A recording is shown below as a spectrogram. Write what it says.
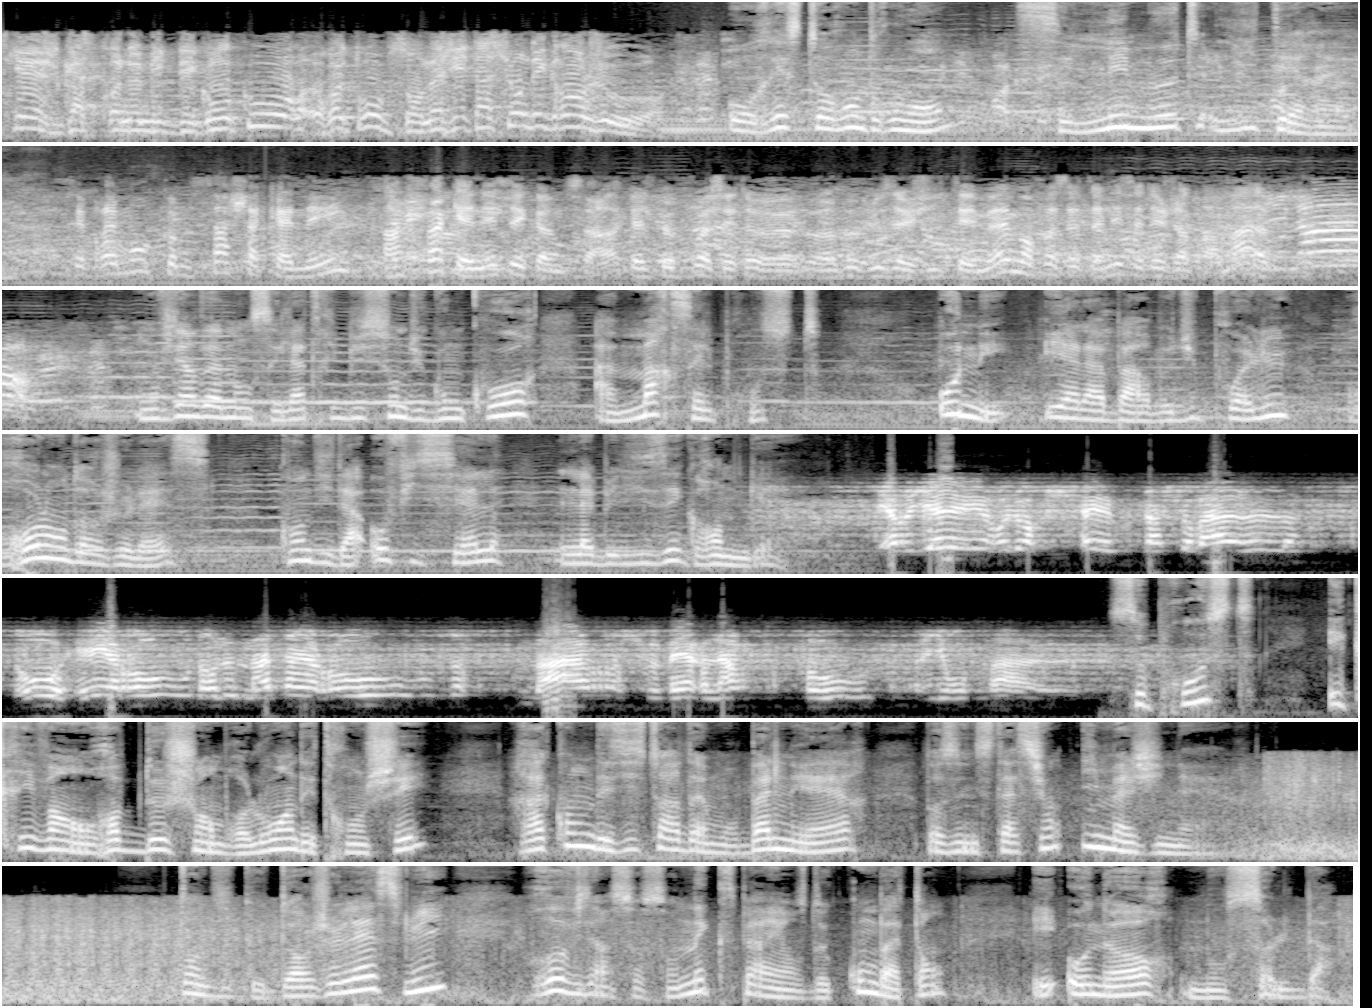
Rouen, siège gastronomique des Goncourt, retrouve son agitation des grands jours. Au restaurant de Rouen, c'est l'émeute littéraire. C'est vraiment comme ça chaque année? À chaque année, c'est comme ça. Quelquefois, c'est euh, un peu plus agité même. Enfin, cette année, c'est déjà pas mal. On vient d'annoncer l'attribution du Goncourt à Marcel Proust, au nez et à la barbe du poilu Roland d'Orgelès, candidat officiel labellisé Grande Guerre. Derrière leur chef à cheval, nos héros dans le matin rose marchent vers l'assaut triomphal. Ce Proust, écrivain en robe de chambre loin des tranchées, raconte des histoires d'amour balnéaires dans une station imaginaire. Tandis que Dorgelès, lui, revient sur son expérience de combattant et honore nos soldats.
